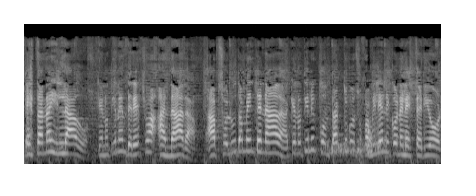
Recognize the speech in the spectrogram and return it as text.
están aislados, que no tienen derecho a, a nada, absolutamente nada, que no tienen contacto con su familia ni con el exterior.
